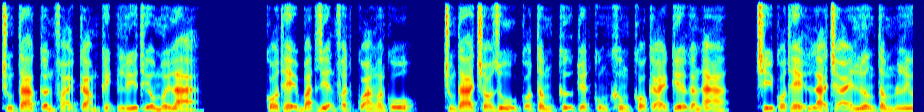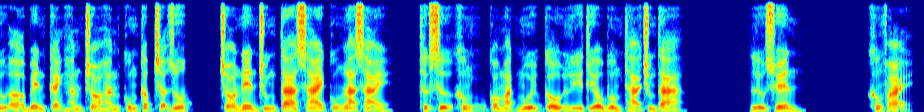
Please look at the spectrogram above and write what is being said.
chúng ta cần phải cảm kích Lý Thiếu mới là. Có thể bắt diện Phật quá ngoan cố, chúng ta cho dù có tâm cự tuyệt cũng không có cái kia gan a, chỉ có thể là trái lương tâm lưu ở bên cạnh hắn cho hắn cung cấp trợ giúp, cho nên chúng ta sai cũng là sai, thực sự không có mặt mũi cầu Lý Thiếu buông tha chúng ta. Lưu Xuyên. Không phải.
